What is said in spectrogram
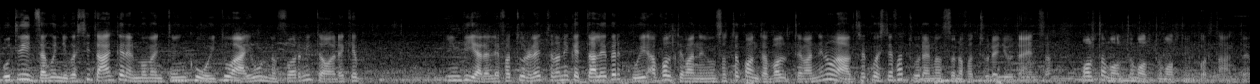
Utilizza quindi questi tag nel momento in cui tu hai un fornitore che invia delle fatture elettroniche tale per cui a volte vanno in un sottoconto, a volte vanno in un altro e queste fatture non sono fatture di utenza. Molto molto molto molto importante.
